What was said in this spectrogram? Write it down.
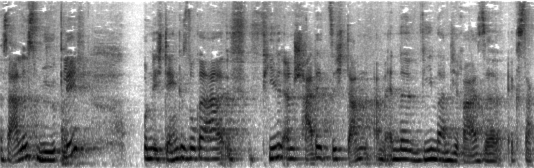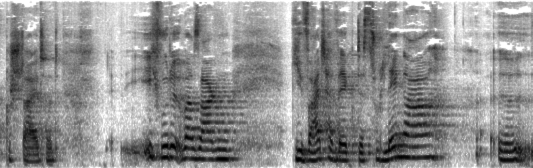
Ist alles möglich. Und ich denke sogar, viel entscheidet sich dann am Ende, wie man die Reise exakt gestaltet. Ich würde immer sagen, je weiter weg, desto länger äh,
